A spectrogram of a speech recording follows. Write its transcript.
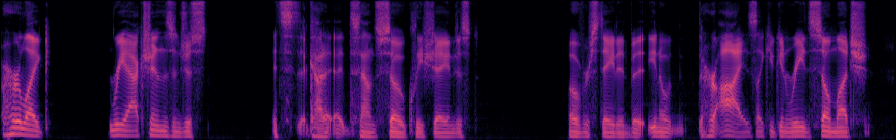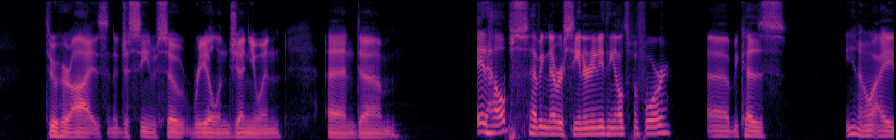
her like reactions and just it's God, it, it sounds so cliche and just overstated, but you know, her eyes, like you can read so much through her eyes, and it just seems so real and genuine. And um, it helps having never seen her in anything else before, uh, because you know, I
